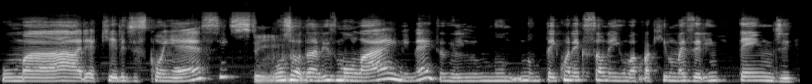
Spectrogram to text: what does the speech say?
uma área que ele desconhece, Sim. o jornalismo online, né? Então ele não, não tem conexão nenhuma com aquilo, mas ele entende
